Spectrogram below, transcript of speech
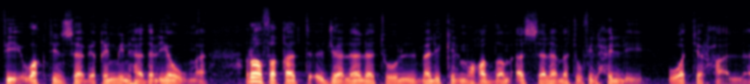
في وقت سابق من هذا اليوم. رافقت جلالة الملك المعظم السلامة في الحل والترحال.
